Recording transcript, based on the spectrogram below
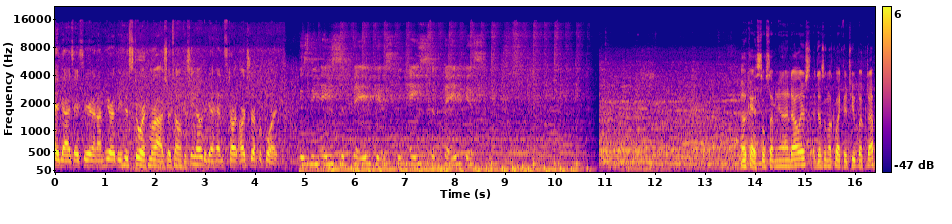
Hey guys, Ace here, and I'm here at the historic Mirage Hotel and Casino to go ahead and start our trip report. Is the Ace of Vegas, the Ace of Vegas. Okay, still $79. It doesn't look like they're too booked up.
